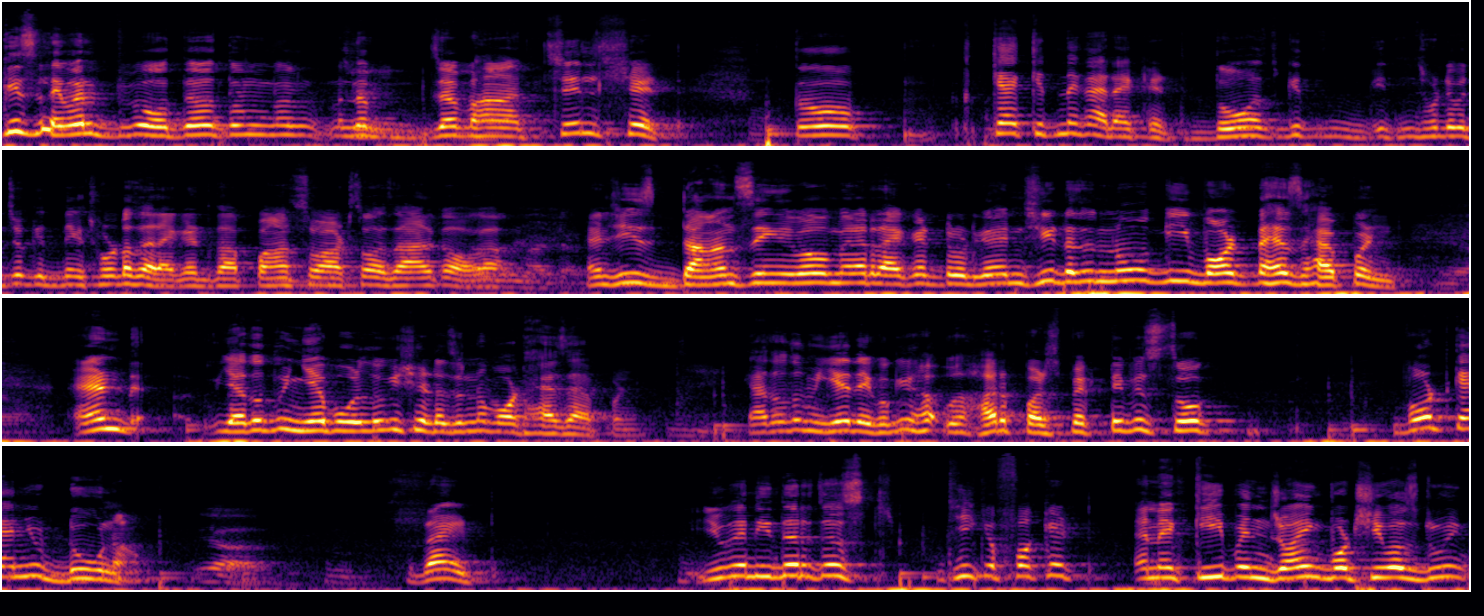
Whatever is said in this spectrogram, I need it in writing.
किस लेवल पे होते हो तुम मतलब जब हाँ चिल शिट तो क्या कितने का रैकेट दो इतने छोटे बच्चों कितने छोटा सा रैकेट था पाँच सौ आठ सौ हज़ार का होगा. एंड शी इज़ डांसिंग वो मेरा रैकेट टूट गया. एंड शी डजेंट नो कि वॉट हैज़ हैपन्ड एंड या तो तुम ये बोल दो कि she doesn't know what has happened या तो तुम ये देखो कि her perspective is so what can you do now right you can इधर जस्ट ठीक है fuck it and I keep enjoying what she was doing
